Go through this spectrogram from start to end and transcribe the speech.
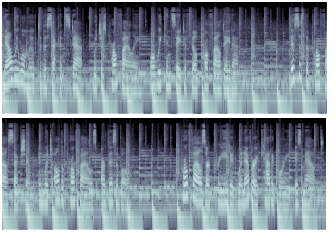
Now we will move to the second step, which is profiling, or we can say to fill profile data. This is the Profile section in which all the profiles are visible. Profiles are created whenever a category is mapped.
